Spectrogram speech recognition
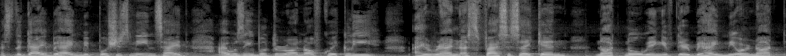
As the guy behind me pushes me inside, I was able to run off quickly. I ran as fast as I can, not knowing if they're behind me or not.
